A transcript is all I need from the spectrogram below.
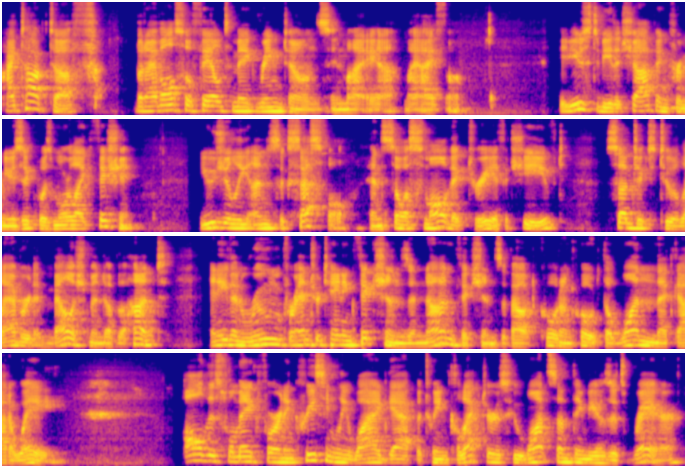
I talk tough, but I've also failed to make ringtones in my uh, my iPhone. It used to be that shopping for music was more like fishing. usually unsuccessful, and so a small victory, if achieved, subject to elaborate embellishment of the hunt, and even room for entertaining fictions and non fictions about quote unquote the one that got away. All this will make for an increasingly wide gap between collectors who want something because it's rare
